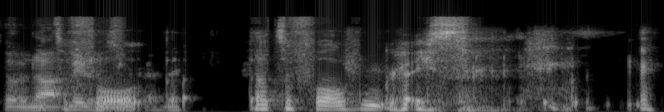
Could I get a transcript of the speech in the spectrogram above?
So not that's a fall. That's a fall from grace.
